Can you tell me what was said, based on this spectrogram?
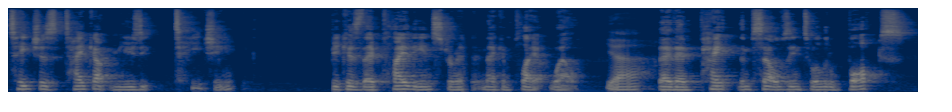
teachers take up music teaching because they play the instrument and they can play it well. Yeah. They then paint themselves into a little box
